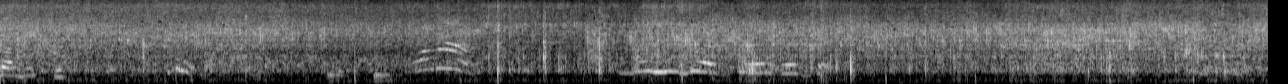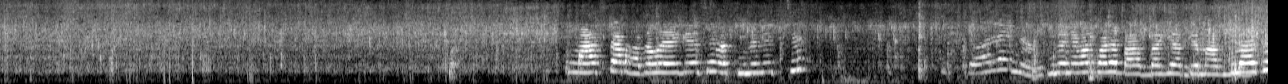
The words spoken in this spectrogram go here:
জল দিচ্ছি? মাছটা ভাজা হয়ে গেছে এবার তুলে নিচ্ছি চলে না তুলে নেওয়ার পরে বাদ বাকি আর যে মাছগুলো আছে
